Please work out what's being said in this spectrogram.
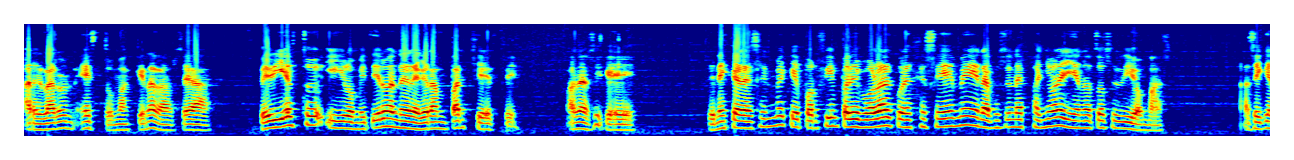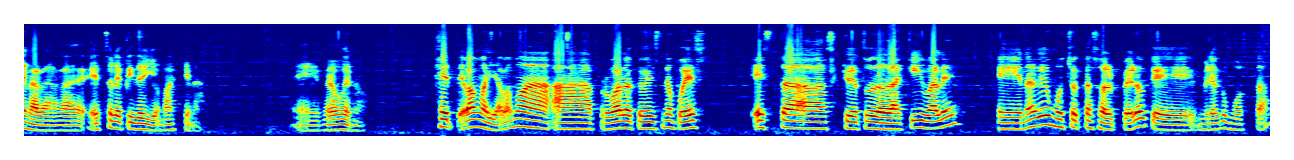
arreglaron esto, más que nada. O sea, pedí esto y lo metieron en el gran parche este. ¿Vale? Así que tenéis que decirme que por fin podéis volar con el GSM en la versión española y en otros idiomas. Así que nada, esto le pido yo más que nada. Eh, pero bueno. Gente, vamos allá, vamos a, probar lo que veis, no pues estas criaturas de aquí, ¿vale? Eh, no hago mucho caso al pelo, que mira cómo está.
